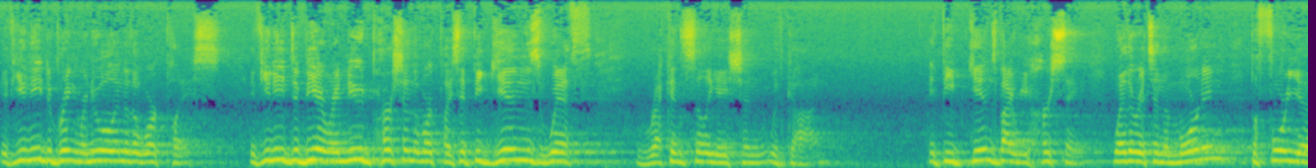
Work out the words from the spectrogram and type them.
If you need to bring renewal into the workplace, if you need to be a renewed person in the workplace, it begins with reconciliation with God. It begins by rehearsing, whether it's in the morning, before you,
